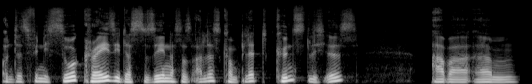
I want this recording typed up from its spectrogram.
Und das finde ich so crazy, das zu sehen, dass das alles komplett künstlich ist, aber ähm,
